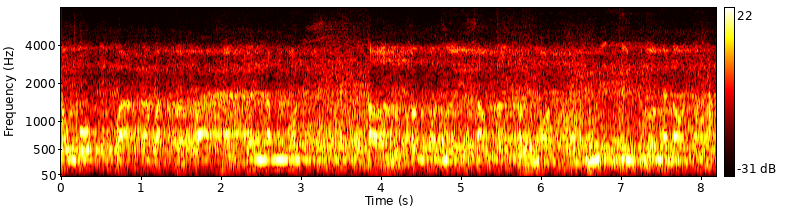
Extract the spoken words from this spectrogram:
công bố kết quả các vật vừa qua, hàng cân 51 ở lúc công bố 16 11 Nguyễn Đình Phương Hà Nội. thắng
